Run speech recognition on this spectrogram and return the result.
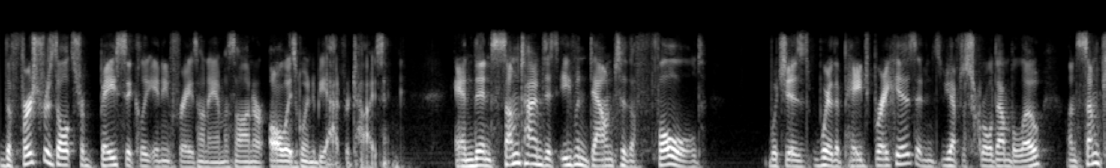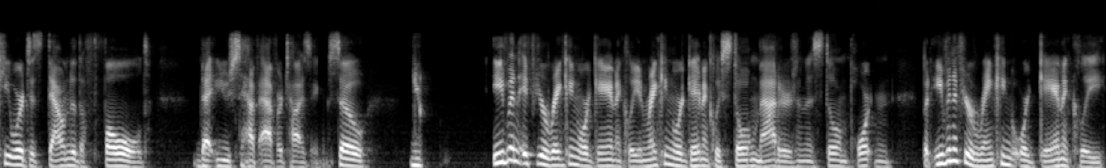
the first results for basically any phrase on Amazon are always going to be advertising. And then sometimes it's even down to the fold which is where the page break is, and you have to scroll down below. On some keywords, it's down to the fold that you have advertising. So you, even if you're ranking organically, and ranking organically still matters and is still important, but even if you're ranking organically,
